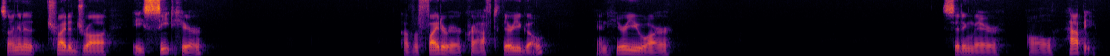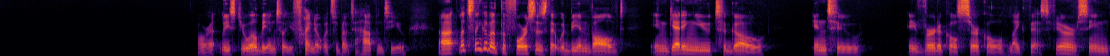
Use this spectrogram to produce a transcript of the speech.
So I'm going to try to draw a seat here of a fighter aircraft. There you go. And here you are sitting there all happy. Or at least you will be until you find out what's about to happen to you. Uh, let's think about the forces that would be involved in getting you to go into a vertical circle like this. If you've ever seen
